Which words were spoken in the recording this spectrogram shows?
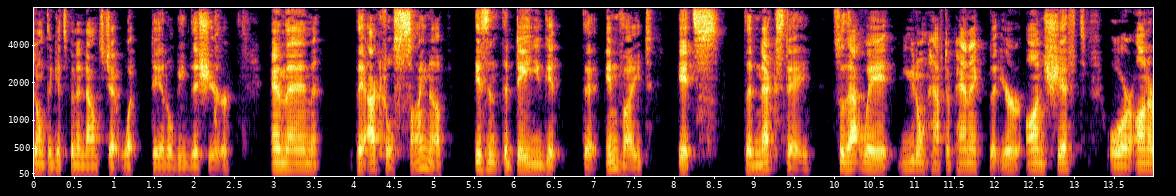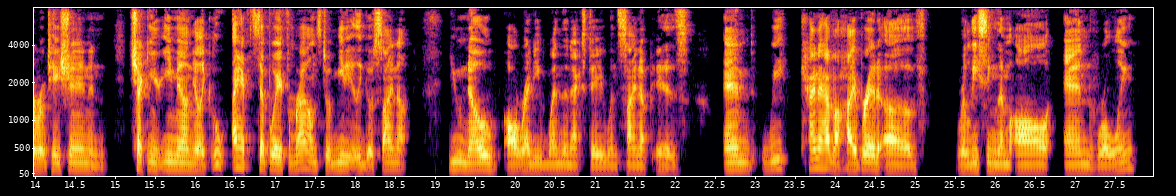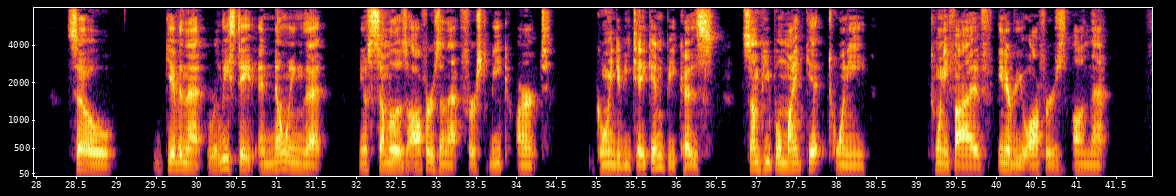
don't think it's been announced yet what day it'll be this year. And then the actual sign up isn't the day you get the invite, it's the next day. So that way you don't have to panic that you're on shift or on a rotation and checking your email and you're like, oh, I have to step away from rounds to immediately go sign up. You know already when the next day when sign up is. And we kind of have a hybrid of releasing them all and rolling. So given that release date and knowing that you know some of those offers on that first week aren't going to be taken because some people might get 20 25 interview offers on that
